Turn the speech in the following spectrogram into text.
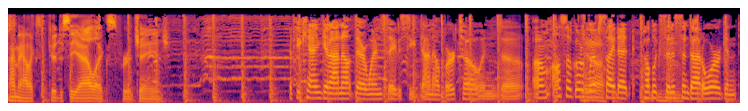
I'm Alex. good to see Alex for a change. If you can, get on out there Wednesday to see Don Alberto. And uh, um, also go to the Yeah. website at publiccitizen.org and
